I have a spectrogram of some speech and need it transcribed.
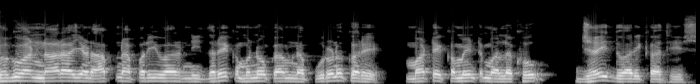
ભગવાન નારાયણ આપના પરિવારની દરેક મનોકામના પૂર્ણ કરે માટે કમેન્ટમાં લખો. જય દ્વારિકાધીશ.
